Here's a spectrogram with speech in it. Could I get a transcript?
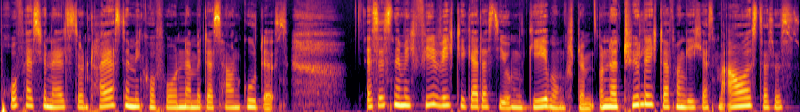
professionellste und teuerste Mikrofon, damit der Sound gut ist. Es ist nämlich viel wichtiger, dass die Umgebung stimmt. Und natürlich, davon gehe ich erstmal aus, dass es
